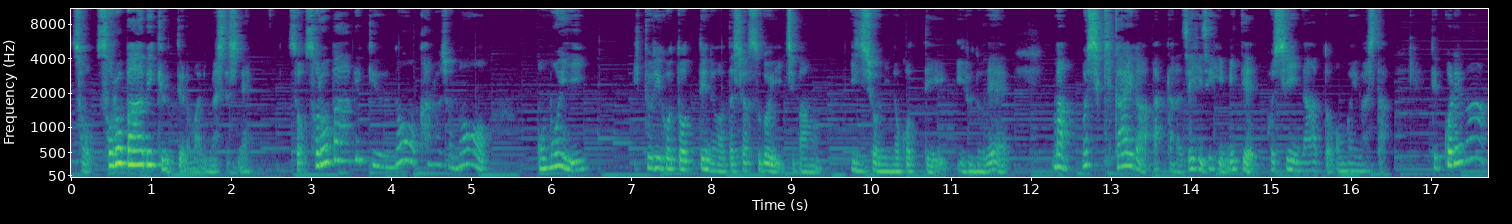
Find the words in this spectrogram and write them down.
そう、ソロバーベキューっていうのもありましたしね。そう、ソロバーベキューの彼女の思い、独り言っていうのが私はすごい一番印象に残っているので、まあ、もし機会があったらぜひぜひ見てほしいなと思いました。で、これは、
